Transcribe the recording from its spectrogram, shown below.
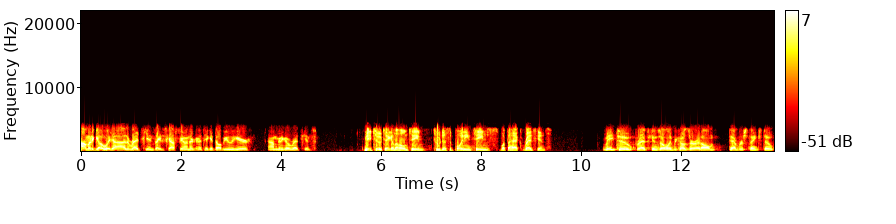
I'm going to go with uh, the Redskins. I just got a feeling they're going to take a W here. I'm going to go Redskins. Me too. Taking the home team. Two disappointing teams. What the heck? Redskins. Me too. Redskins only because they're at home. Denver stinks too.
